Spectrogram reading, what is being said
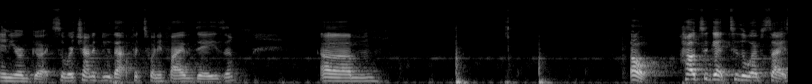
in your good. So we're trying to do that for 25 days. Um oh how to get to the website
